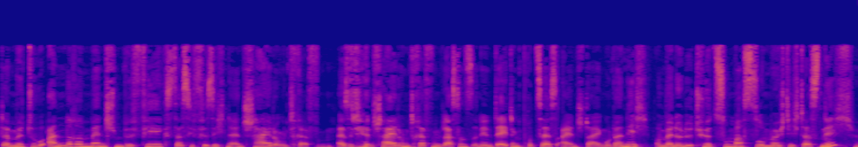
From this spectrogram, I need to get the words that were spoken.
damit du andere Menschen befähigst, dass sie für sich eine Entscheidung treffen. Also die Entscheidung treffen, lass uns in den Dating-Prozess einsteigen oder nicht. Und wenn du eine Tür zumachst, so möchte ich das nicht.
